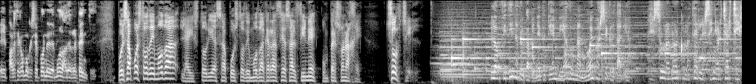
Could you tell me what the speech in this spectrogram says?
eh, parece como que se pone de moda de repente. Pues ha puesto de moda, la historia se ha puesto de moda gracias al cine, un personaje, Churchill. La oficina del gabinete te ha enviado una nueva secretaria. Es un honor conocerle, señor Churchill.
